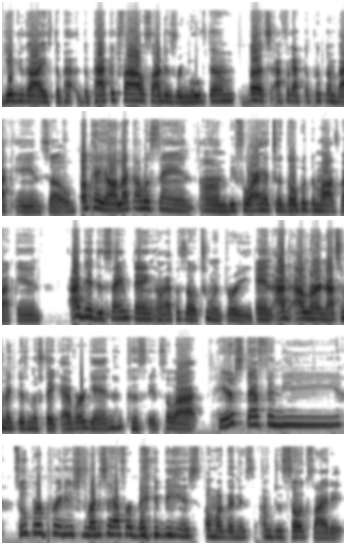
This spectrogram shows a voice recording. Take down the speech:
give you guys the pa- the package file. So I just removed them but I forgot to put them back in. So okay y'all like I was saying um before I had to go put the mods back in I did the same thing on episode 2 and 3 and I, I learned not to make this mistake ever again because it's a lot Here's Stephanie. Super pretty. She's ready to have her baby. And oh my goodness, I'm just so excited.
